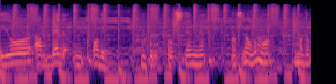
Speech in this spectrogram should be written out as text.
You're a bad obi. Obsidian mi? Obsidian oldum mu? Olmadım.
